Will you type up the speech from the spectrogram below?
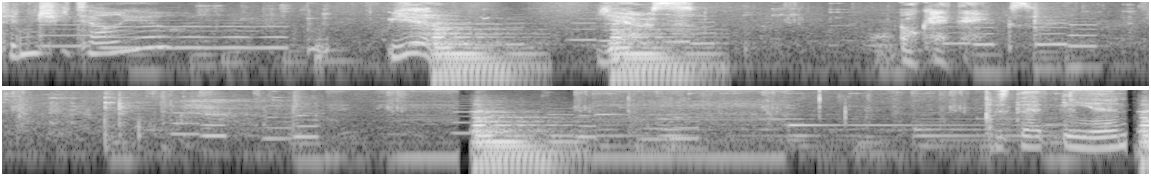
Didn't she tell you? Yeah. Yes. Okay, thanks. Is that Ian?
